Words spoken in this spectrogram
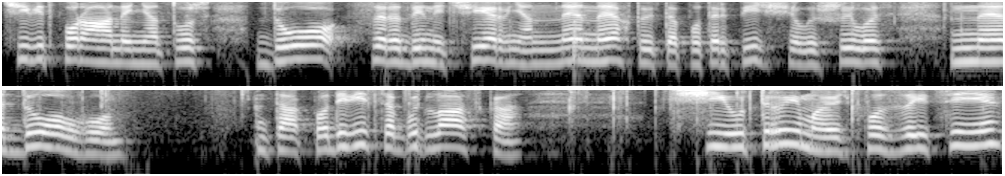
чи від поранення. Тож до середини червня не нехтуйте, потерпіть, ще лишилось недовго. Так, подивіться, будь ласка, чи утримають позиції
